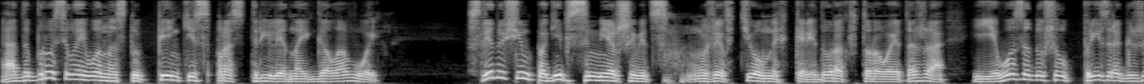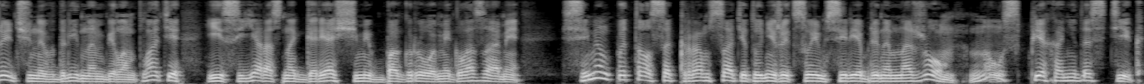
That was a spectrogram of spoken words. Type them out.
отбросила его на ступеньки с простреленной головой. Следующим погиб Смершевец, уже в темных коридорах второго этажа, и его задушил призрак женщины в длинном белом платье и с яростно горящими багровыми глазами. Семен пытался кромсать эту нежить своим серебряным ножом, но успеха не достиг.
